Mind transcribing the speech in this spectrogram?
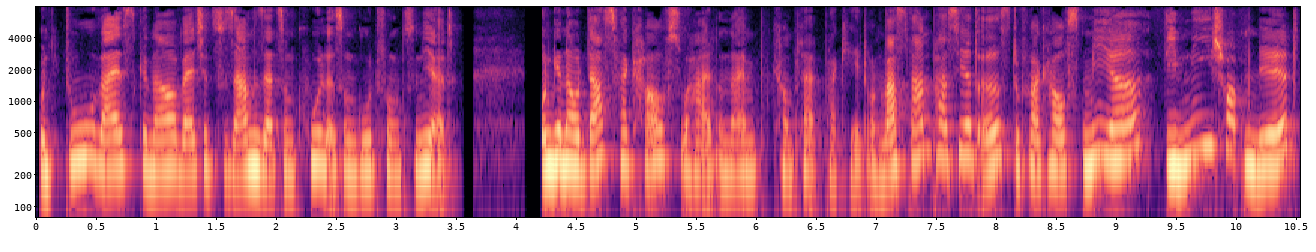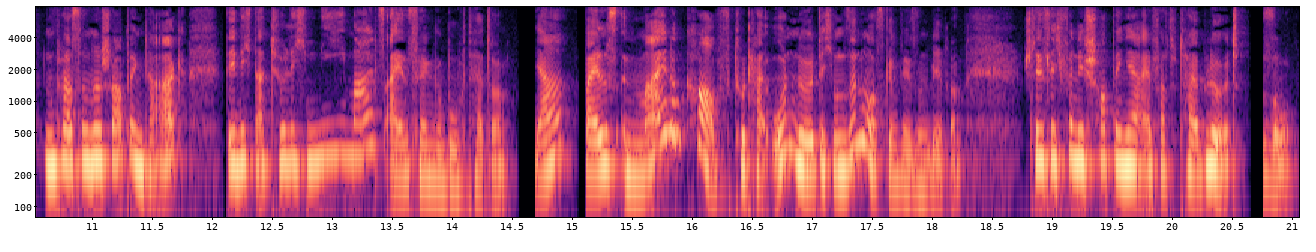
und du weißt genau, welche Zusammensetzung cool ist und gut funktioniert. Und genau das verkaufst du halt in deinem Komplettpaket. Und was dann passiert ist, du verkaufst mir, die nie shoppen geht, einen Personal Shopping Tag, den ich natürlich niemals einzeln gebucht hätte. Ja, weil es in meinem Kopf total unnötig und sinnlos gewesen wäre. Schließlich finde ich Shopping ja einfach total blöd. So.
